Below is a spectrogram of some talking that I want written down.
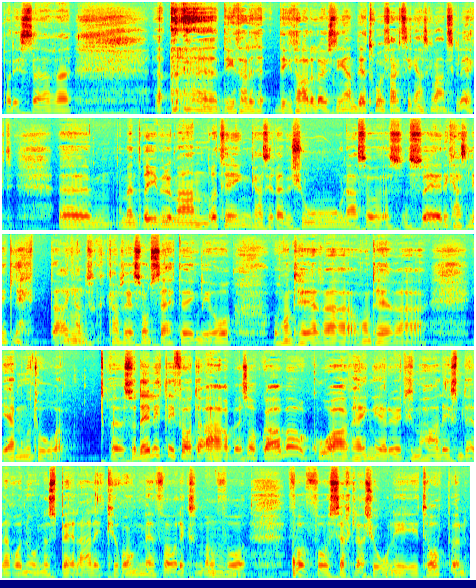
på disse uh, digitale, digitale, løsningene, det tror jeg faktisk er ganske vanskelig. Uh, men driver du med andre ting, kanskje revisjon, altså, så er det kanskje litt lettere kan, mm. kan si, sånn sett egentlig å, å håndtere, håndtere hjemmekontoret. Eh, så det er litt i forhold til arbeidsoppgaver. og Hvor avhengig er du liksom, å ha liksom, det der, noen å spille litt kurong med for liksom, å mm. få, få, sirkulasjon i toppen.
